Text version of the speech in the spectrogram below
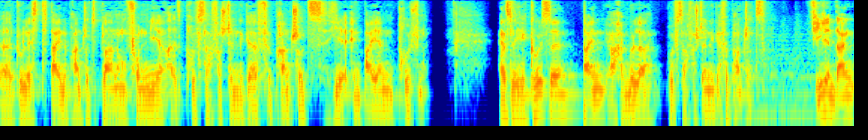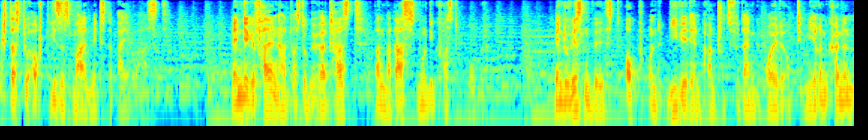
äh, du lässt deine Brandschutzplanung von mir als Prüfsachverständiger für Brandschutz hier in Bayern prüfen. Herzliche Grüße, dein Joachim Müller, Prüfsachverständiger für Brandschutz. Vielen Dank, dass du auch dieses Mal mit dabei warst. Wenn dir gefallen hat, was du gehört hast, dann war das nur die Kostprobe. Wenn du wissen willst, ob und wie wir den Brandschutz für dein Gebäude optimieren können,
